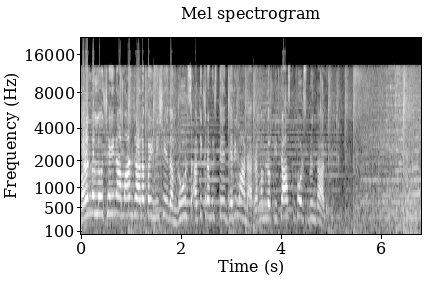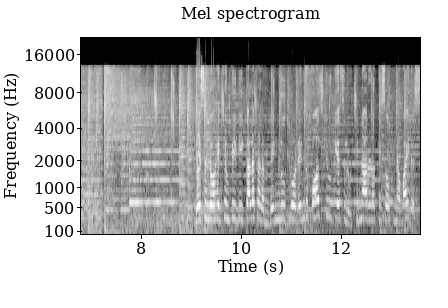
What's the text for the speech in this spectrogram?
వరంగల్లో చైనా మాంజాలపై నిషేధం. రూల్స్ అతిక్రమిస్తే జరిమానా. రంగంలోకి టాస్క్ ఫోర్స్ బృందాలు. దేశంలో హెచ్ఎంపీవీ కలకలం. బెంగళూరులో రెండు పాజిటివ్ కేసులు. చిన్నారులకి సోకిన వైరస్.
